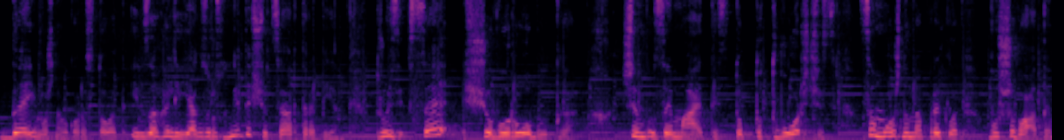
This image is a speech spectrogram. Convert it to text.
Де її можна використовувати? І взагалі, як зрозуміти, що це арт-терапія? Друзі, все, що ви робите, чим ви займаєтесь, тобто творчість, це можна, наприклад, вишивати,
